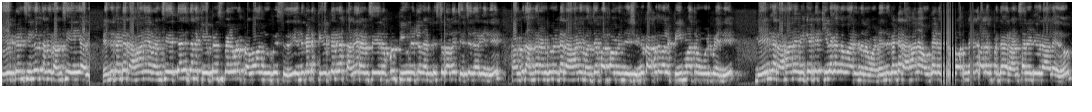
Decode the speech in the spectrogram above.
కెప్టెన్సీలో తను రన్స్ వేయాలి ఎందుకంటే రహానే రన్స్ చేస్తే అది తన కెప్టెన్సీ పైన కూడా ప్రభావం చూపిస్తుంది. ఎందుకంటే కెప్టెన్గా తనే రన్స్ అయినప్పుడు టీం నెట్లో నడిపిస్తాడు అనే చర్చ జరిగింది. కాకపోతే అందరు అనుకున్నట్టే రహానే మంచిగా పర్ఫార్మెన్స్ చేసిండు. కాకపోతే వాళ్ళ టీం మాత్రం ఓడిపోయింది. మెయిన్గా రహానే వికెట్ కీలకంగా మారింది అనమాట ఎందుకంటే రహానే అవుట్ అయిన తర్వాత వాళ్ళకి పెద్దగా రన్స్ అనేటివి రాలేదు.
